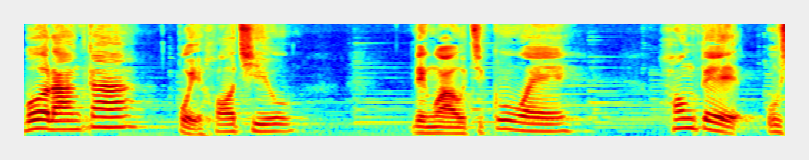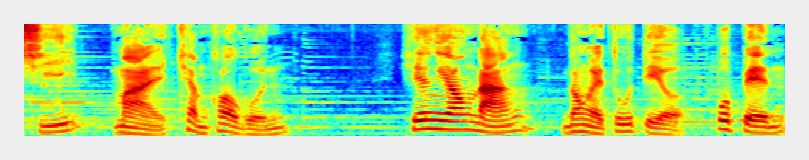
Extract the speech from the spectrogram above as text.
无人敢背虎须。另外有一句话，皇帝有时。卖欠苦银，形容人拢会拄到不便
